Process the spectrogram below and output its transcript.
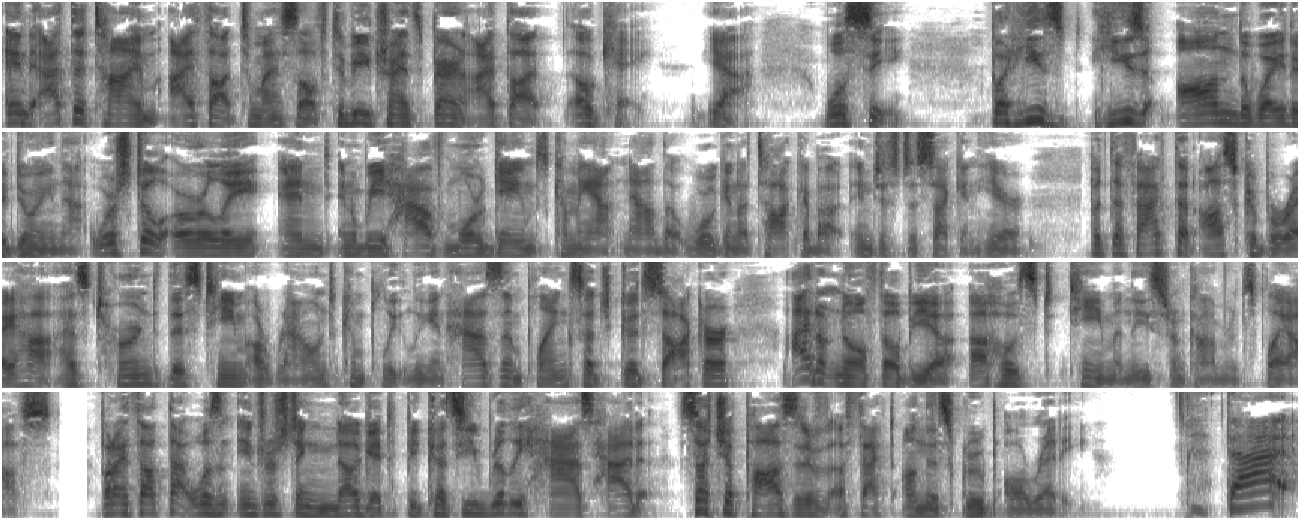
And at the time, I thought to myself, to be transparent, I thought, okay, yeah, we'll see but he's he's on the way to doing that. We're still early and and we have more games coming out now that we're going to talk about in just a second here. But the fact that Oscar Pareja has turned this team around completely and has them playing such good soccer, I don't know if they'll be a, a host team in the Eastern Conference playoffs. But I thought that was an interesting nugget because he really has had such a positive effect on this group already. That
